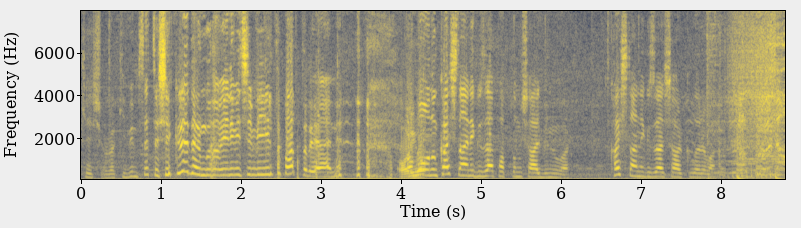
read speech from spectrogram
Okey şu rakibimse teşekkür ederim. Bu da benim için bir iltifattır yani. Ama onun kaç tane güzel patlamış albümü var. Kaç tane güzel şarkıları var. Kapına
